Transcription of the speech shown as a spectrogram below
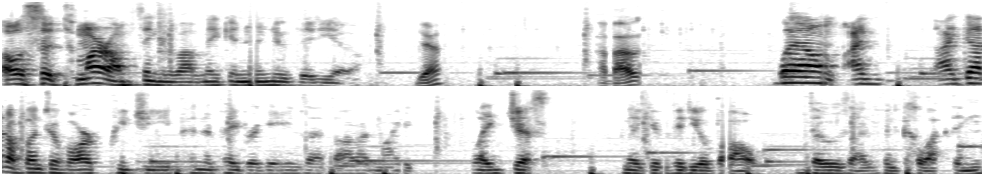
Oh, so tomorrow I'm thinking about making a new video. Yeah? About? Well, I I got a bunch of RPG pen and paper games. I thought I might like just make a video about those I've been collecting.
